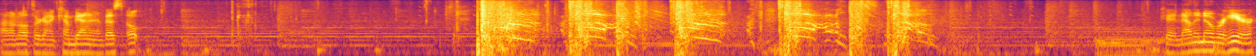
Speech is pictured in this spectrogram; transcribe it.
I don't know if they're gonna come down and invest. Oh, Now they know we're here.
